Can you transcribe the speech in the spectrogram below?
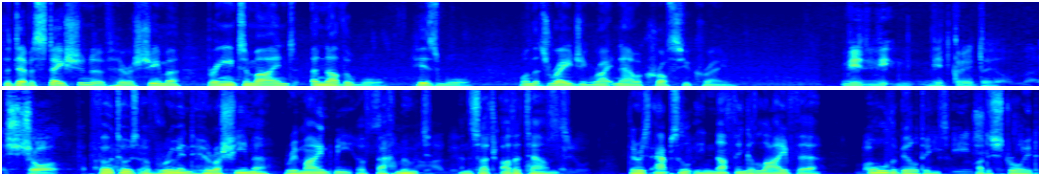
The devastation of Hiroshima bringing to mind another war, his war, one that's raging right now across Ukraine. Photos of ruined Hiroshima remind me of Bakhmut and such other towns. There is absolutely nothing alive there. All the buildings are destroyed.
